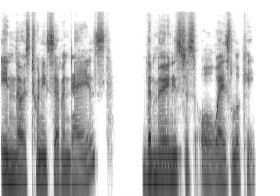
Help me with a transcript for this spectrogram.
in those 27 days, the moon is just always looking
